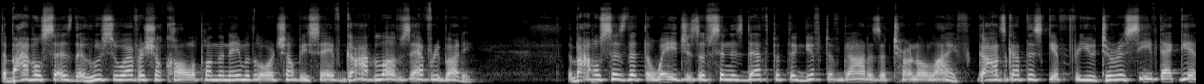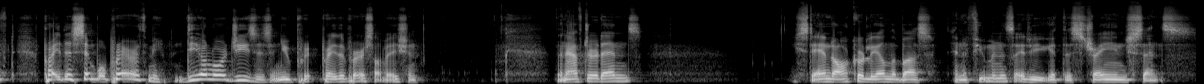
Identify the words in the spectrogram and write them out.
The Bible says that whosoever shall call upon the name of the Lord shall be saved. God loves everybody. The Bible says that the wages of sin is death, but the gift of God is eternal life. God's got this gift for you. To receive that gift, pray this simple prayer with me Dear Lord Jesus, and you pray the prayer of salvation. Then, after it ends, you stand awkwardly on the bus, and a few minutes later, you get this strange sense.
